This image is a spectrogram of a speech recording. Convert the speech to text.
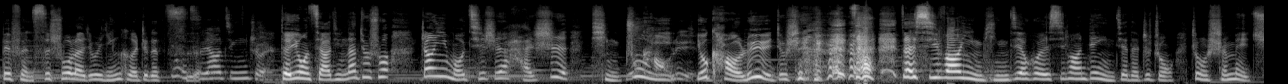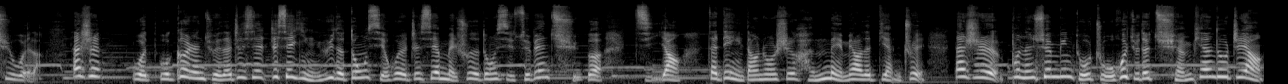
被粉丝说了，就是迎合这个词，用词要精准。对，用词要精，那就说张艺谋其实还是挺注意，有考虑，就是在在西方影评界或者西方电影界的这种这种审美趣味了，但是。我我个人觉得这些这些隐喻的东西，或者这些美术的东西，随便取个几样，在电影当中是很美妙的点缀，但是不能喧宾夺主。我会觉得全篇都这样，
